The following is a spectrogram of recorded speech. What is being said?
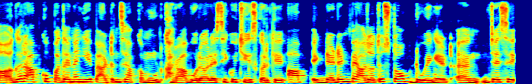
अगर आपको पता है ना, ये पैटर्न से आपका मूड खराब हो रहा है और ऐसी कोई चीज़ करके आप एक डेड एंड पे आ जाते हो स्टॉप डूइंग इट एंड जैसे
